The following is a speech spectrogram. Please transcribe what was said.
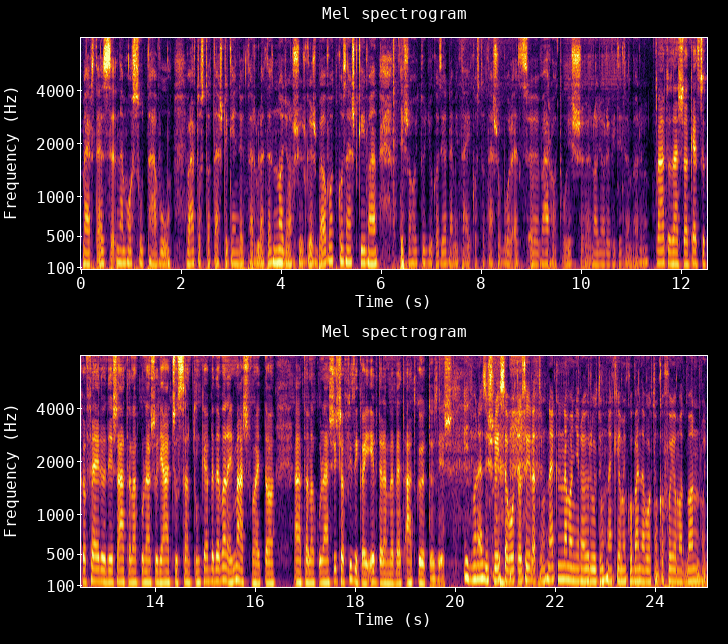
mert ez nem hosszú távú változtatást igénylő terület, ez nagyon sürgős beavatkozást kíván, és ahogy tudjuk az érdemi tájékoztatásokból, ez várható is nagyon rövid időn belül. Változással kezdtük a fejlődés átalakulás, hogy átcsusszantunk ebbe, de van egy másfajta átalakulás is, a fizikai értelembe vett átköltözés. Így van, ez is része volt az életünknek. Nem annyira örültünk neki, amikor benne voltunk a folyamatban, hogy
